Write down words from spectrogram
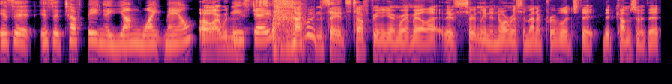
is it is it tough being a young white male? Oh, I wouldn't These days? I wouldn't say it's tough being a young white male. I, there's certainly an enormous amount of privilege that that comes with it.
